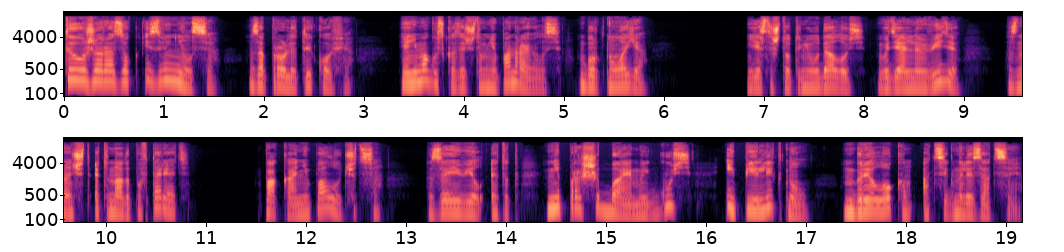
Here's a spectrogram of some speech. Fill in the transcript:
Ты уже разок извинился за пролитый кофе, я не могу сказать, что мне понравилось, буркнула я. Если что-то не удалось в идеальном виде, значит, это надо повторять. Пока не получится. заявил этот непрошибаемый гусь и пиликнул брелоком от сигнализации.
